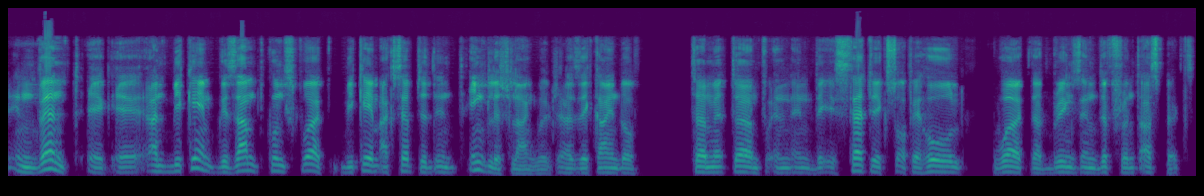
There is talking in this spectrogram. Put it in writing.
invent a, a, and became Gesamtkunstwerk became accepted in English language as a kind of term, term in, in the aesthetics of a whole work that brings in different aspects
